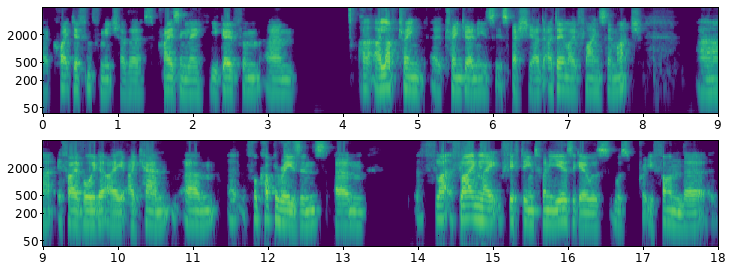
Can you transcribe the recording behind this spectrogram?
uh, quite different from each other. Surprisingly, you go from um, I, I, love train uh, train journeys, especially. I, I, don't like flying so much. Uh, if I avoid it, I, I can um, uh, for a couple of reasons. Um, fly, flying like 15, 20 years ago was was pretty fun. The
